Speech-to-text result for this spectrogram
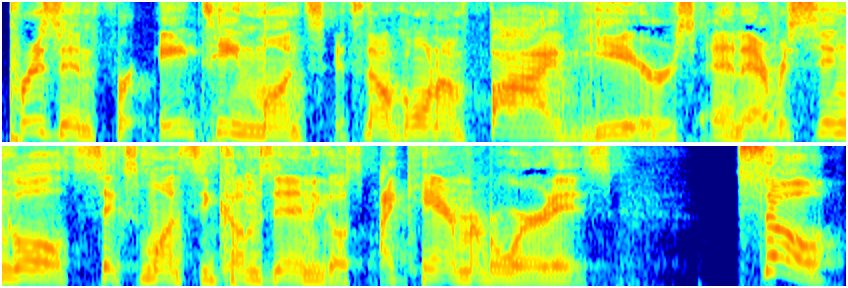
prison for 18 months. It's now going on five years. And every single six months he comes in, he goes, I can't remember where it is. So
